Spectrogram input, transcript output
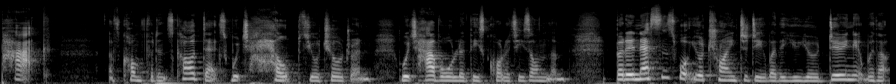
pack of confidence card decks, which helps your children, which have all of these qualities on them. But in essence, what you're trying to do, whether you, are doing it with, uh,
